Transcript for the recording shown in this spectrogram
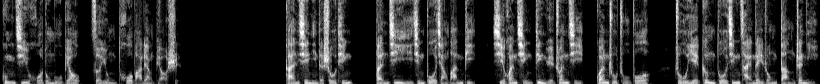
攻击活动目标则用拖把量表示。感谢您的收听。本集已经播讲完毕，喜欢请订阅专辑，关注主播主页，更多精彩内容等着你。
